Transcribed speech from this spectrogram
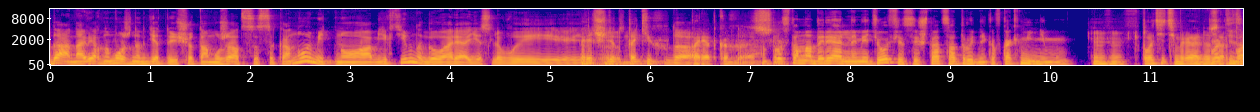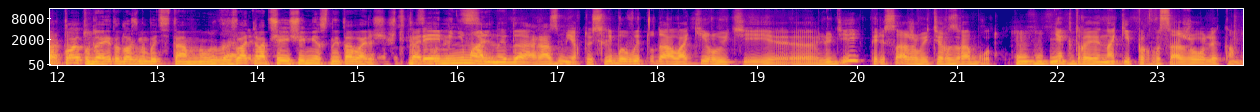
да, наверное, можно где-то еще там ужаться, сэкономить, но объективно говоря, если вы... Речь идет о таких да, порядках. Да. Ну, просто там надо реально иметь офис и штат сотрудников, как минимум. Угу. Платить им реальную Платить зарплату. зарплату, да, это должны быть там, ну, да, желательно это... вообще еще и местные товарищи. Скорее минимальный, да, размер. То есть, либо вы туда локируете э, людей, пересаживаете разработку. Угу. Некоторые на Кипр высаживали там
